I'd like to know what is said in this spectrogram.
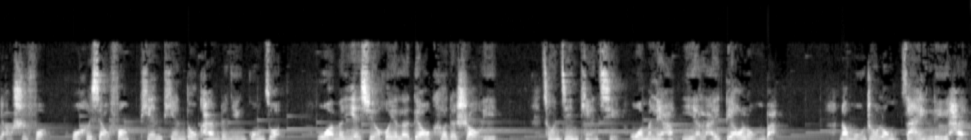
杨师傅，我和小凤天天都看着您工作，我们也学会了雕刻的手艺。从今天起，我们俩也来雕龙吧。那母猪龙再厉害，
